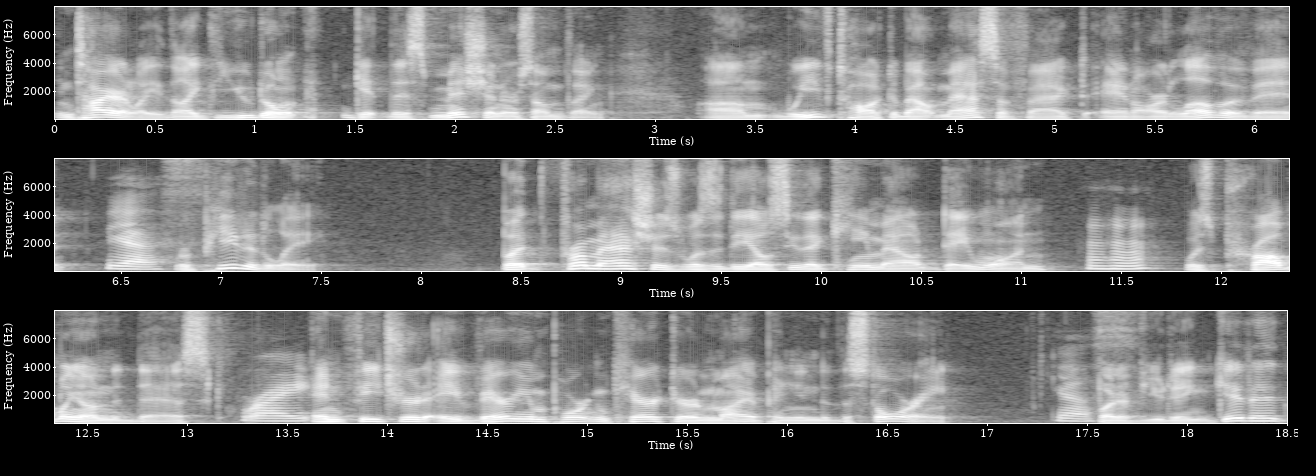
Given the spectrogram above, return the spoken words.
entirely? Like you don't get this mission or something. Um, we've talked about Mass Effect and our love of it Yes. repeatedly. But From Ashes was a DLC that came out day one, mm-hmm. was probably on the disc. Right. and featured a very important character, in my opinion, to the story. Yes. But if you didn't get it,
